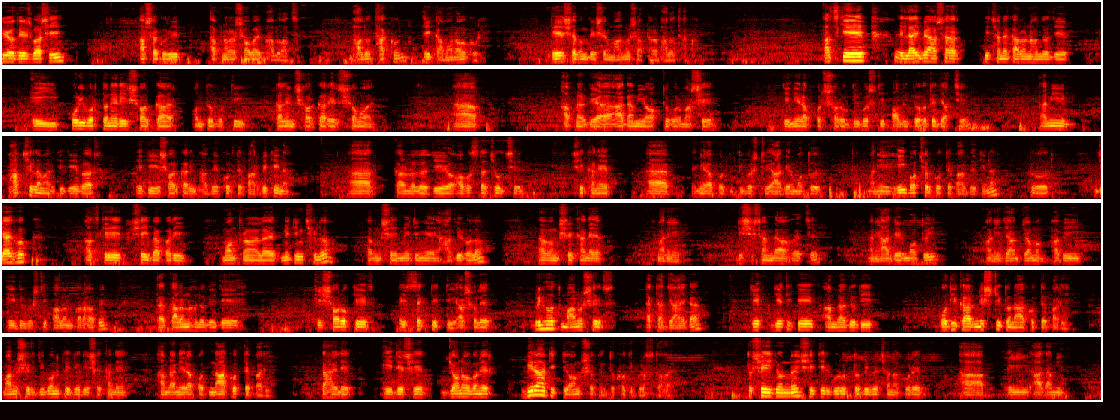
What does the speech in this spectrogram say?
প্রিয় দেশবাসী, আশা করি আপনারা সবাই ভালো আছেন। ভালো থাকুন, এই কামনাও করি। দেশ এবং দেশের মানুষ আপনারা ভালো থাকুন। আজকে এই লাইভে আসার পিছনে কারণ হলো যে, এই পরিবর্তনের এই সরকার, অন্তর্বর্তীকালীন সরকারের সময় আপনার যে আগামী অক্টোবর মাসে যে নিরাপদ সড়ক দিবসটি পালিত হতে যাচ্ছে আমি ভাবছিলাম আর কি যে এবার এটি সরকারিভাবে করতে পারবে কি না। কারণ হলো যে অবস্থা চলছে, সেখানে নিরাপদ দিবসটি আগের মতো মানে এই বছর করতে পারবে কি না। তো যাই হোক, আজকে সেই ব্যাপারে মন্ত্রণালয়ের মিটিং ছিল এবং সেই মিটিংয়ে হাজির হলাম এবং সেখানে মানে ডিসিশন নেওয়া হয়েছে। মানে আগের মতোই মানে জাঁকজমকভাবেই এই দিবসটি পালন করা হবে। তার কারণ হলো গিয়ে যে এই সড়কের এই সেক্টরটি আসলে বৃহৎ মানুষের একটা জায়গা, যে যেটিকে আমরা যদি অধিকার নিশ্চিত না করতে পারি, মানুষের জীবনকে যদি সেখানে আমরা নিরাপদ না করতে পারি, তাহলে এই দেশের জনগণের বিরাট একটি অংশ কিন্তু ক্ষতিগ্রস্ত হয়। তো সেই জন্যই সেটির গুরুত্ব বিবেচনা করে এই আগামী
